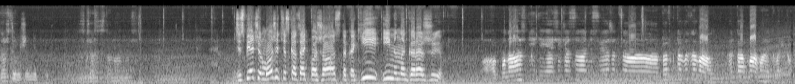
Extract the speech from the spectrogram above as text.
Подожди, уже не... сейчас остановлюсь. Диспетчер, можете сказать, пожалуйста, какие именно гаражи? А, подождите, я сейчас с вами свяжется тот, кто вызывал. Это мама этого ребенка.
